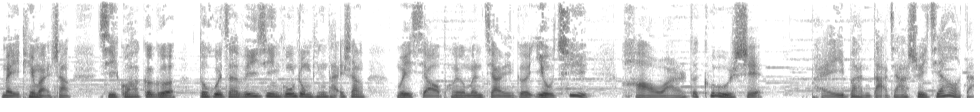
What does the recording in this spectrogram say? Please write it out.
每天晚上，西瓜哥哥都会在微信公众平台上为小朋友们讲一个有趣、好玩的故事，陪伴大家睡觉的。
